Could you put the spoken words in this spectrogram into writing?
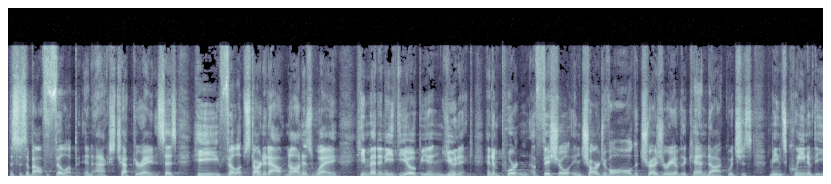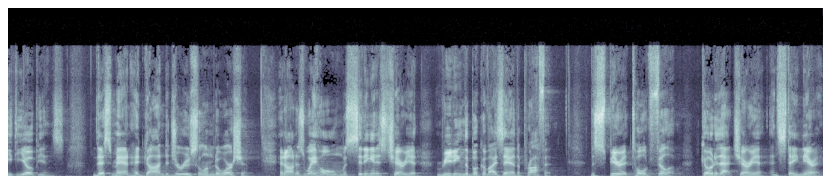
This is about Philip in Acts chapter 8. It says, He, Philip, started out, and on his way, he met an Ethiopian eunuch, an important official in charge of all the treasury of the Kandake, which is, means queen of the Ethiopians. This man had gone to Jerusalem to worship, and on his way home was sitting in his chariot reading the book of Isaiah the prophet. The Spirit told Philip, Go to that chariot and stay near it.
